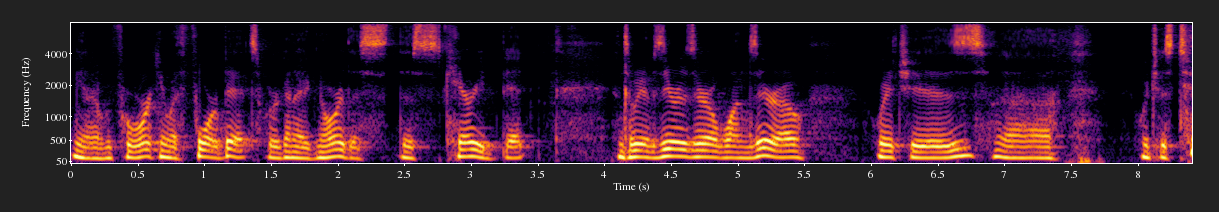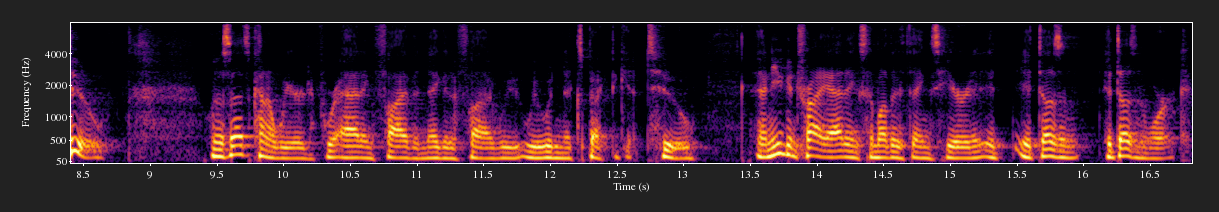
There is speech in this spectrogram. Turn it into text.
you know, if we're working with four bits, we're going to ignore this, this carried bit. And so we have 0010, which is, uh, which is 2. Well, so that's kind of weird. If we're adding 5 and negative 5, we, we wouldn't expect to get 2. And you can try adding some other things here, and it, it, doesn't, it doesn't work.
